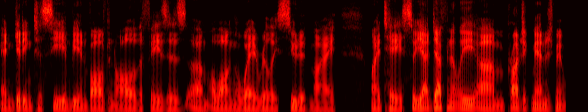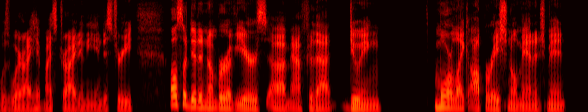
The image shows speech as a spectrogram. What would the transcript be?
and getting to see and be involved in all of the phases um, along the way really suited my my taste. So yeah, definitely um, project management was where I hit my stride in the industry. Also did a number of years um, after that doing more like operational management.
